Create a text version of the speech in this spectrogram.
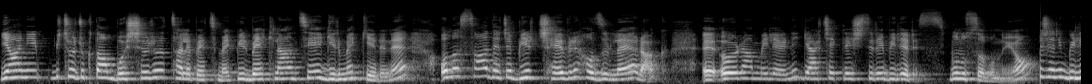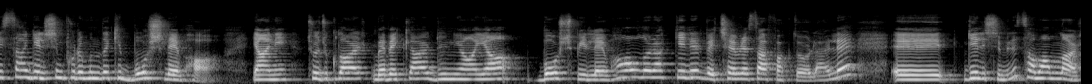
Yani bir çocuktan başarı talep etmek, bir beklentiye girmek yerine ona sadece bir çevre hazırlayarak e, öğrenmelerini gerçekleştirebiliriz. Bunu savunuyor. Projenin bilişsel gelişim kuramındaki boş levha, yani çocuklar, bebekler dünyaya boş bir levha olarak gelir ve çevresel faktörlerle e, gelişimini tamamlar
